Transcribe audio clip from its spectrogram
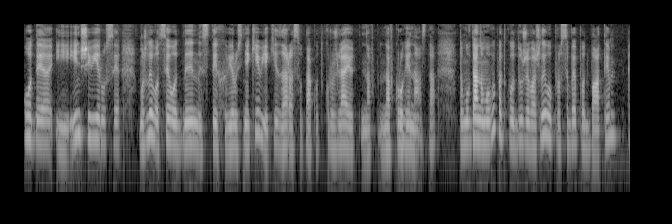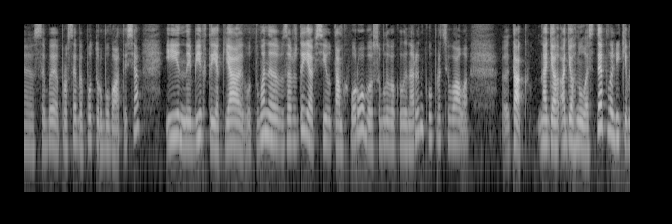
ходить, і інші віруси. Можливо, це один із тих вірусняків, які зараз отак от кружляють навкруги нас. Да? Тому в даному випадку дуже важливо про себе подбати, себе, про себе потурбуватися і не бігти, як я. От у мене завжди я всі там хвороби, особливо коли на ринку працювала. е, Так, одягнулась тепло, ліків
